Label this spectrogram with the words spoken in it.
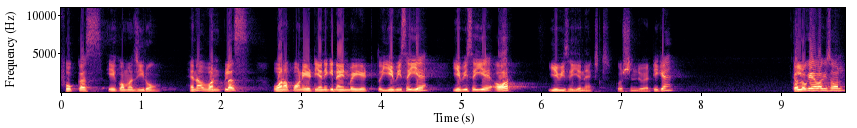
फोकस ए कॉमा ज़ीरो है ना? One plus one upon eight यानी कि नाइन बाई एट तो ये भी सही है, ये भी सही है और ये भी सही है नेक्स्ट क्वेश्चन जो है, ठीक है? कर लोगे बाकी solve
